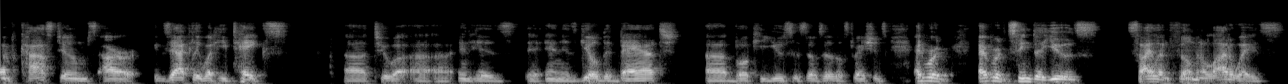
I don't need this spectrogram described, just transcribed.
vamp costumes, are exactly what he takes uh, to uh, uh, in his in his Gilded Bat uh, book. He uses those illustrations. Edward Edward seemed to use silent film in a lot of ways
